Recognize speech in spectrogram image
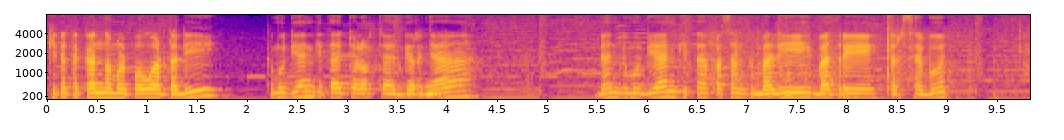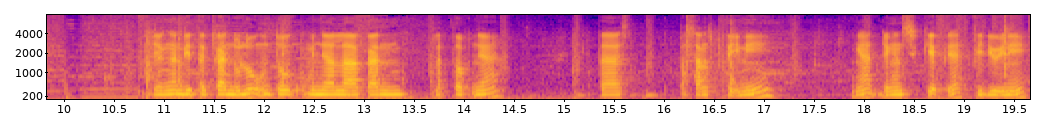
kita tekan tombol power tadi kemudian kita colok chargernya dan kemudian kita pasang kembali baterai tersebut. Jangan ditekan dulu untuk menyalakan laptopnya. Kita pasang seperti ini. Ingat jangan skip ya video ini.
